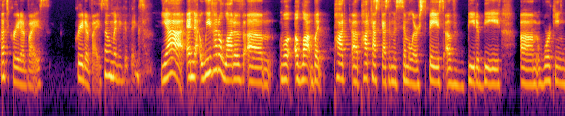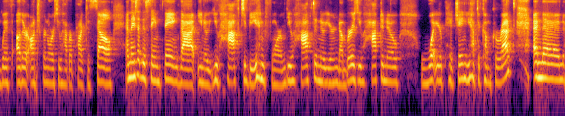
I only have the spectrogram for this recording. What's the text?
That's great advice. Great advice. So many good things. Yeah. And we've had a lot of um well a lot but pod, uh, podcast guests in the similar space of B2B, um, working with other entrepreneurs who have a product to sell. And they said the same thing that, you know, you have to be informed. You have to know your numbers. You have to know what you're pitching. You have to come correct. And then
